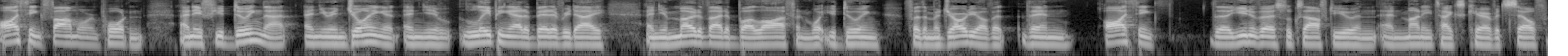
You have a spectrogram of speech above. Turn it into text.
I think far more important. And if you're doing that and you're enjoying it and you're leaping out of bed every day and you're motivated by life and what you're doing for the majority of it, then I think the universe looks after you and, and money takes care of itself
